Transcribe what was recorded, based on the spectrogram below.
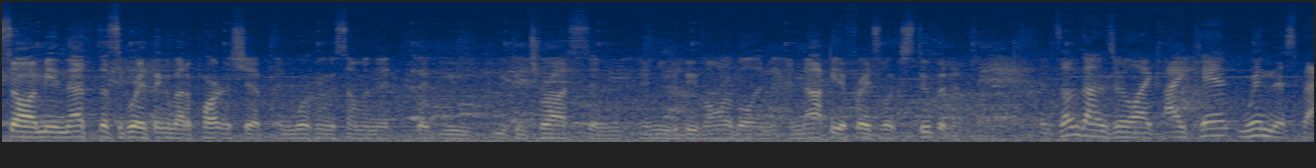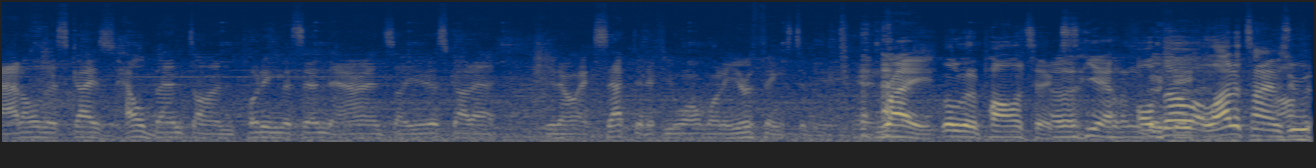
so I mean that that's a great thing about a partnership and working with someone that, that you, you can trust and, and you can be vulnerable and, and not be afraid to look stupid in front of. And sometimes you're like, I can't win this battle. This guy's hell bent on putting this in there, and so you just gotta, you know, accept it if you want one of your things to be. Right. A little bit of politics. Uh, yeah, Although a lot of times we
